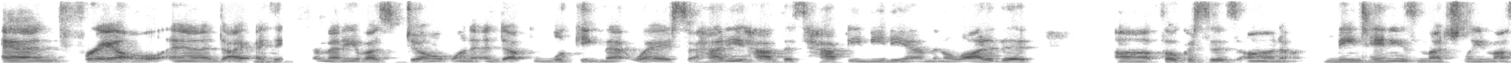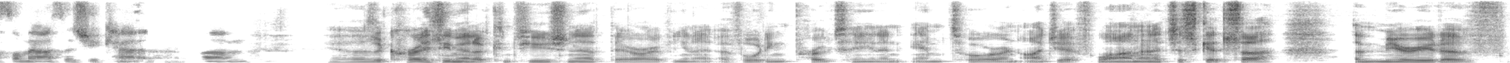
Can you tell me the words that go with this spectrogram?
and frail and I, I, think so many of us don't want to end up looking that way. So how do you have this happy medium? And a lot of it uh, focuses on maintaining as much lean muscle mass as you can. Um, yeah, there's a crazy amount of confusion out there of you know avoiding protein and mTOR and IGF one, and it just gets a a myriad of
